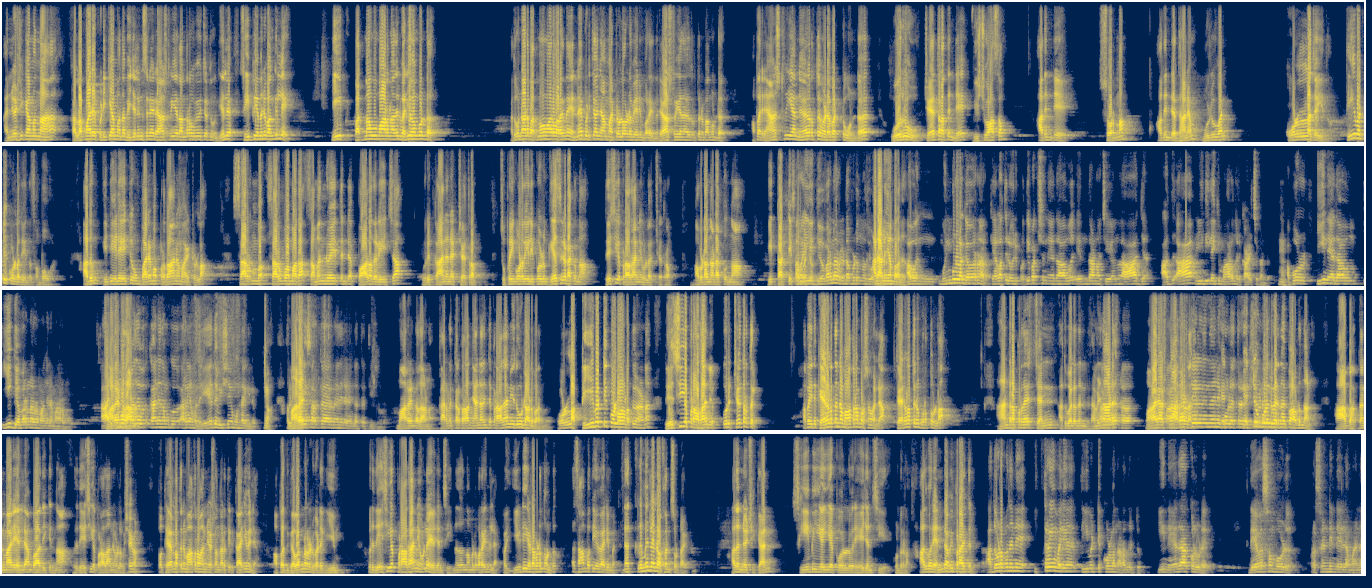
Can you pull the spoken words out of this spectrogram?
അന്വേഷിക്കാമെന്ന കള്ളന്മാരെ പിടിക്കാമെന്ന വിജിലൻസിനെ രാഷ്ട്രീയ തന്ത്രം ഉപയോഗിച്ചെടുത്തു. ഇതിൽ സി പി എമ്മിന് പങ്കില്ലേ? ഈ പത്മകുമാറിന് അതിൽ വലിയ പങ്കുണ്ട്. അതുകൊണ്ടാണ് പത്മകുമാർ പറയുന്നത് എന്നെ പിടിച്ചാൽ ഞാൻ മറ്റുള്ളവരുടെ പേരും പറയുന്നു. രാഷ്ട്രീയ നേതൃത്വത്തിന് പങ്കുണ്ട്. അപ്പം രാഷ്ട്രീയ നേതൃത്വം ഇടപെട്ടുകൊണ്ട് ഒരു ക്ഷേത്രത്തിന്റെ വിശ്വാസം അതിന്റെ സ്വർണം അതിന്റെ ധനം മുഴുവൻ കൊള്ള ചെയ്യുന്ന തീവട്ടി കൊള്ള ചെയ്യുന്ന സംഭവമാണ്. അതും ഇന്ത്യയിലെ ഏറ്റവും പരമപ്രധാനമായിട്ടുള്ള സർവ സർവമത സമന്വയത്തിന്റെ പാത തെളിയിച്ച ഒരു കാനന ക്ഷേത്രം. സുപ്രീം കോടതിയിൽ ഇപ്പോഴും കേസ് കിടക്കുന്ന ദേശീയ പ്രാധാന്യമുള്ള ക്ഷേത്രം. അവിടെ നടക്കുന്ന ഈ തട്ടിപ്പ് ഈ ഗവർണർ ഇടപെടുന്നത് അതാണ് ഞാൻ പറഞ്ഞത്. അവൻ മുൻപുള്ള ഗവർണർ കേരളത്തിലെ ഒരു പ്രതിപക്ഷ നേതാവ് എന്താണോ ചെയ്യുന്നത് ആ അത് ആ രീതിയിലേക്ക് മാറുന്ന ഒരു കാഴ്ച കണ്ടു. അപ്പോൾ ഈ നേതാവും ഈ ഗവർണറും അങ്ങനെ മാറുമോ. മുഹമ്മദ് നമുക്ക് അറിയാമല്ലോ ഏത് വിഷയമുണ്ടെങ്കിലും. സർക്കാരിനെതിരെ രംഗത്തെത്തിയിട്ടുണ്ട്. മാറേണ്ടതാണ്. കാരണം ഇത്ര പ്രാധാന്യം ഞാൻ അതിന്റെ പ്രാധാന്യം ഇതുകൊണ്ടാണ് പറഞ്ഞത്. കൊള്ള തീവട്ടിക്കൊള്ള നടത്തുകയാണ് ദേശീയ പ്രാധാന്യം ഒരു ക്ഷേത്രത്തിൽ. അപ്പോൾ ഇത് കേരളത്തിന്റെ മാത്രം പ്രശ്നമല്ല കേരളത്തിന് പുറത്തുള്ള ആന്ധ്രാപ്രദേശ് ചെൻ അതുപോലെ തന്നെ തമിഴ്നാട് മഹാരാഷ്ട്ര- ഏറ്റവും കൂടുതൽ വരുന്നത് ഇപ്പോൾ അവിടുന്നാണ്. ആ ഭക്തന്മാരെ എല്ലാം ബാധിക്കുന്ന ഒരു ദേശീയ പ്രാധാന്യമുള്ള വിഷയമാണ്. അപ്പോൾ കേരളത്തിന് മാത്രം അന്വേഷണം നടത്തിയിട്ട് കാര്യമില്ല. അപ്പോൾ ഗവർണർ ഇടപെടുകയും ഒരു ദേശീയ പ്രാധാന്യമുള്ള ഏജൻസി ഇന്നത് നമ്മൾ പറയുന്നില്ല. ഇപ്പോൾ ഇ ഡി ഇടപെടുന്നുണ്ട്. അത് സാമ്പത്തിക കാര്യം പറ്റില്ല ക്രിമിനൽ ഒഫൻസ് ഉണ്ടായിട്ടുണ്ട്. അതന്വേഷിക്കാൻ സി ബി ഐയെ പോലുള്ള ഒരു ഏജൻസിയെ കൊണ്ടുവരണം. അതുപോലെ എന്റെ അഭിപ്രായത്തിൽ അതോടൊപ്പം തന്നെ ഇത്രയും വലിയ തീവെട്ടിക്കൊള്ള നടന്നിട്ടും ഈ നേതാക്കളുടെ ദേവസ്വം ബോർഡ് പ്രസിഡന്റിന്റെ എല്ലാം മന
